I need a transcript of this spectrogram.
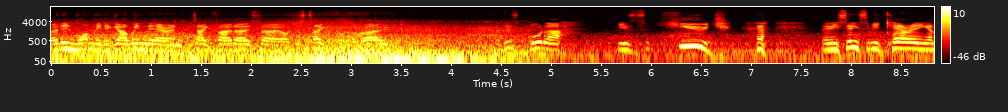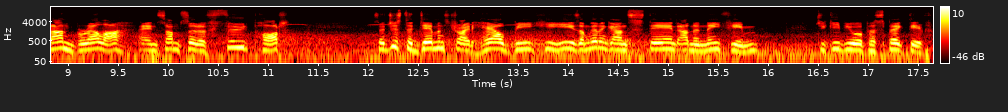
They didn't want me to go in there and take photos so I'll just take it from the road. So this Buddha is huge and he seems to be carrying an umbrella and some sort of food pot so just to demonstrate how big he is I'm going to go and stand underneath him to give you a perspective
